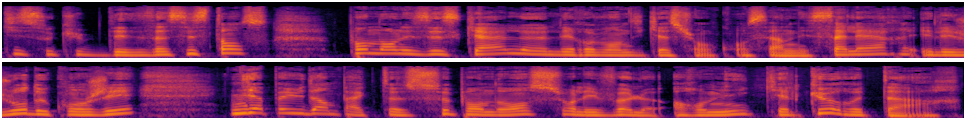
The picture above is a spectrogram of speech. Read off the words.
Qui s'occupe des assistances pendant les escales. Les revendications concernent les salaires et les jours de congé. Il n'y a pas eu d'impact cependant sur les vols, hormis quelques retards.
